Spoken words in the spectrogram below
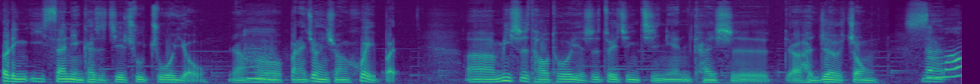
二零一三年开始接触桌游，然后本来就很喜欢绘本，呃，密室逃脱也是最近几年开始呃很热衷。什么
